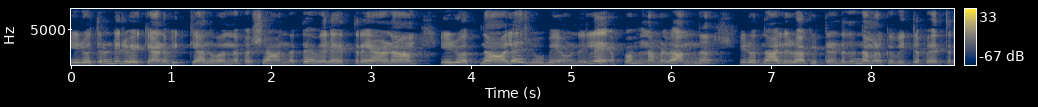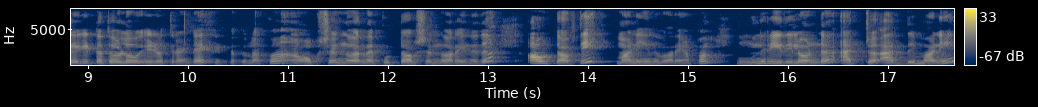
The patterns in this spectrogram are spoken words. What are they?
എഴുപത്തിരണ്ട് രൂപയ്ക്കാണ് വിൽക്കാന്ന് പറഞ്ഞത്. പക്ഷേ അന്നത്തെ വില എത്രയാണ്? എഴുപത്തിനാല് രൂപയുണ്ട് ഇല്ലേ? അപ്പം നമ്മൾ അന്ന് എഴുപത്തിനാല് രൂപ കിട്ടേണ്ടത് നമ്മൾക്ക് വിറ്റപ്പോൾ എത്രയേ കിട്ടത്തുള്ളൂ? എഴുപത്തിരണ്ടേ കിട്ടത്തുള്ളൂ. അപ്പോൾ ഓപ്ഷൻ എന്ന് പറയുന്നത് പുട്ട് ഓപ്ഷൻ എന്ന് പറയുന്നത് ഔട്ട് ഓഫ് ദി മണി എന്ന് പറയാം. അപ്പം മൂന്ന് രീതിയിലുണ്ട്. At at the money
